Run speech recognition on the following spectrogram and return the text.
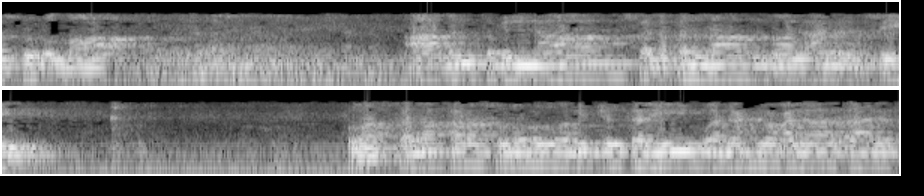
رسول الله. آمنت بالله صدق الله مولانا العظيم وصدق رسوله النبي الكريم ونحن على ذلك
